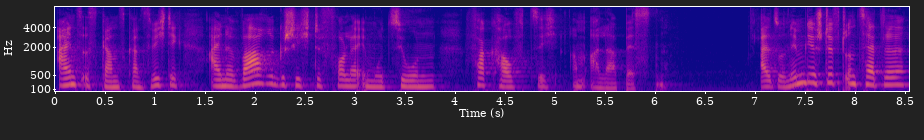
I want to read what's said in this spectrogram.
eins ist ganz, ganz wichtig, eine wahre Geschichte voller Emotionen verkauft sich am allerbesten. Also nimm dir Stift und Zettel,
